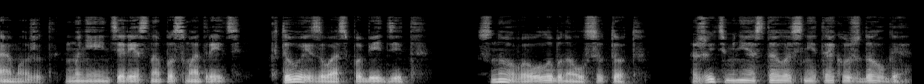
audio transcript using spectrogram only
А может, мне интересно посмотреть, кто из вас победит? Снова улыбнулся тот. Жить мне осталось не так уж долго,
